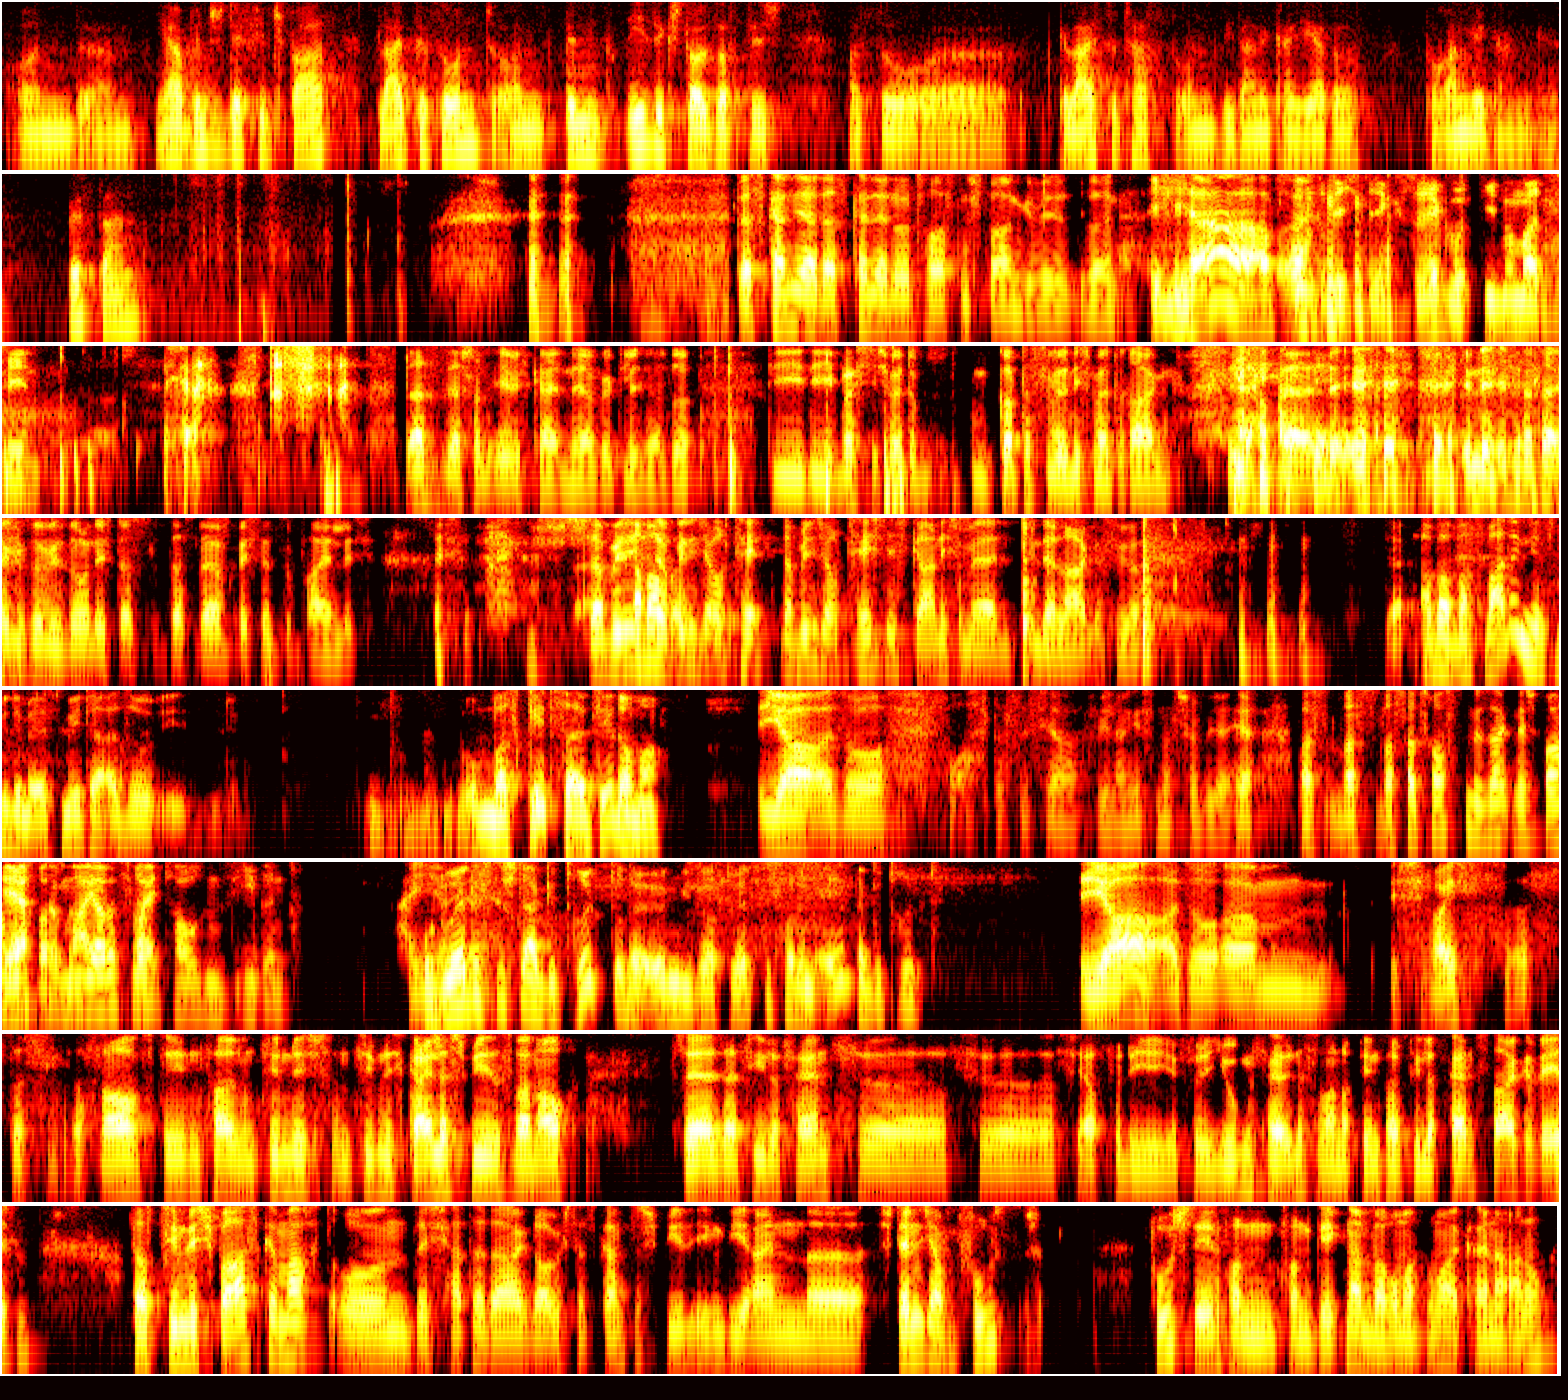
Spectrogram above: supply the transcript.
Und ähm, ja, wünsche dir viel Spaß, bleib gesund und bin riesig stolz auf dich, was du äh, geleistet hast und wie deine Karriere vorangegangen ist. Bis dann. Das kann ja, das kann ja nur Thorsten Spahn gewesen sein. Ja, absolut richtig. Sehr gut, die Nummer 10. Ja, das, das ist ja schon Ewigkeiten her, wirklich. Also die, die möchte ich heute um Gottes Willen nicht mehr tragen. In der, in der, in der Innenverteidigung sowieso nicht, das, das wäre ein bisschen zu peinlich. Da bin, ich, aber, da, bin ich auch da bin ich auch technisch gar nicht mehr in der Lage für. Aber was war denn jetzt mit dem Elfmeter? Also, um was geht's da? Erzähl doch mal. Ja, also, boah, das ist ja, wie lange ist denn das schon wieder her? Was, was, was hat Thorsten gesagt, nicht wahr? 1. Mai 2007. Und du hättest dich da gedrückt oder irgendwie sowas? Du hättest dich vor dem Elber gedrückt. Ja, also ähm, ich weiß, das, das, das war auf jeden Fall ein ziemlich, ein ziemlich geiles Spiel. Es waren auch sehr, sehr viele Fans für, für, ja, für, die, für die Jugendverhältnisse, waren auf jeden Fall viele Fans da gewesen. Hat auch ziemlich Spaß gemacht und ich hatte da, glaube ich, das ganze Spiel irgendwie einen äh, ständig auf dem Fuß, Fuß stehen von, von Gegnern, warum auch immer, keine Ahnung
